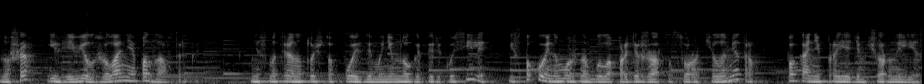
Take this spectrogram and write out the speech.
Но шеф изъявил желание позавтракать. Несмотря на то, что в поезде мы немного перекусили и спокойно можно было продержаться 40 километров, пока не проедем Черный лес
